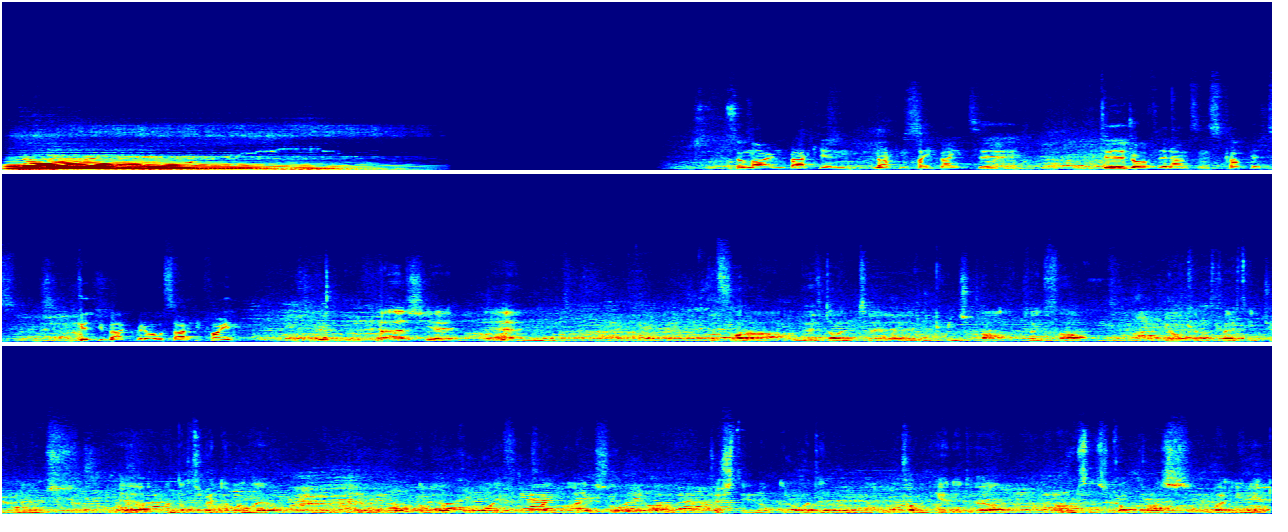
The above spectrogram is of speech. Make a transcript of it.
So Martin, back in back in Clydebank to do the draw for the Ramsden's Cup. It's good to be back where it all started for you. It is, yeah. Um, before I moved on to Queen's Park, played for Yoker Athletic Juveniles, uh, under 21 level. Um, I'm a local boy from Clydebank, so just staying up the road and coming here to do a Ramsden's Cup was bit unique.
